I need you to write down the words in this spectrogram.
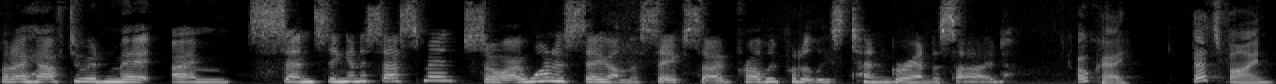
But I have to admit, I'm sensing an assessment, so I want to say on the safe side, probably put at least 10 grand aside. Okay, that's fine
